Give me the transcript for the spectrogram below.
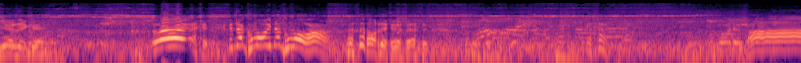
ये देखे इधर घुमाओ इधर घुमाओ हाँ अरे हाँ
